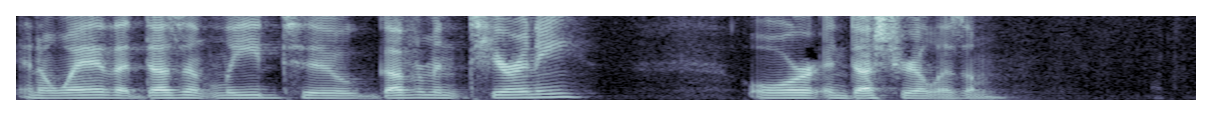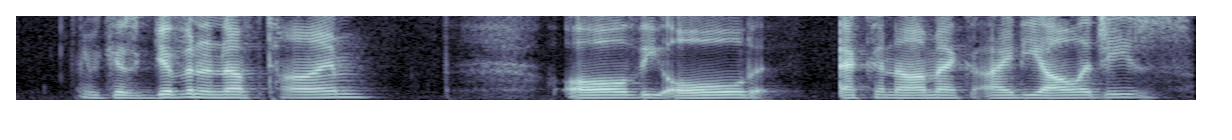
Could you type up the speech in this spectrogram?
in a way that doesn't lead to government tyranny or industrialism. Because given enough time, all the old economic ideologies,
